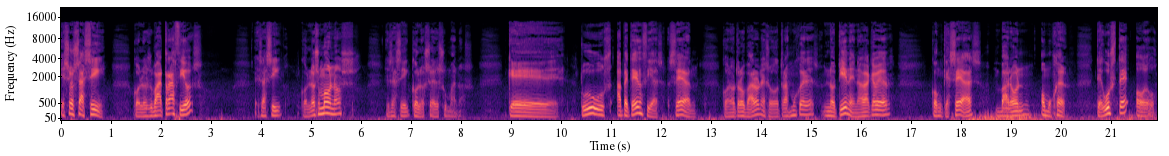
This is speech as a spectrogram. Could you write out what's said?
Eso es así con los batracios, es así con los monos, es así con los seres humanos. Que tus apetencias sean con otros varones o otras mujeres no tiene nada que ver con que seas varón o mujer, te guste o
